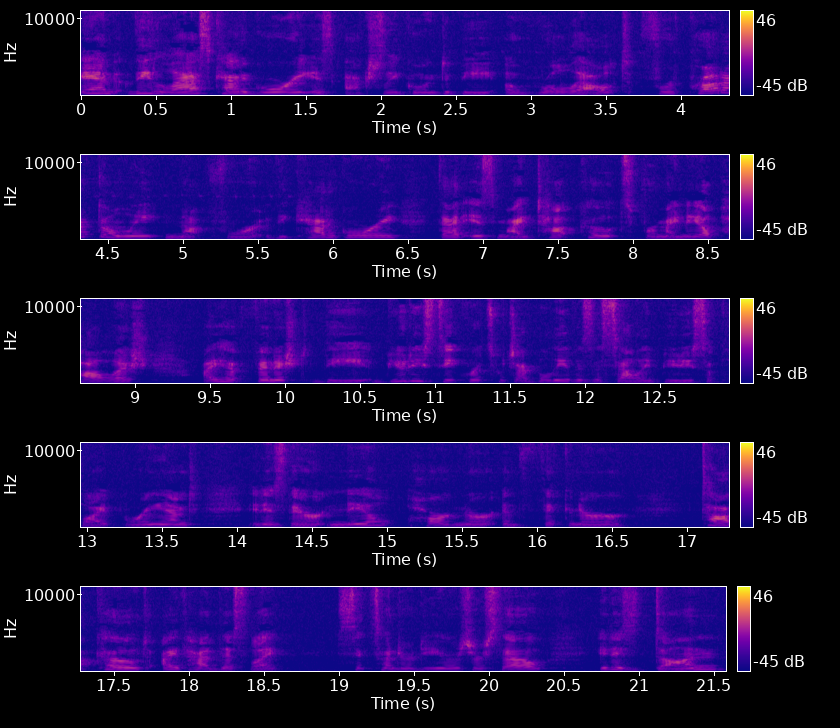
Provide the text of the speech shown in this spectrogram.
And the last category is actually going to be a rollout for product only, not for the category. That is my top coats for my nail polish. I have finished the Beauty Secrets, which I believe is a Sally Beauty Supply brand. It is their nail hardener and thickener top coat. I've had this like 600 years or so. It is done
